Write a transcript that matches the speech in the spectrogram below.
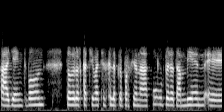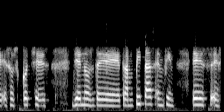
a James Bond, todos los cachivaches que le proporciona Q, pero también eh, esos coches llenos de trampitas, en fin, es, es,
